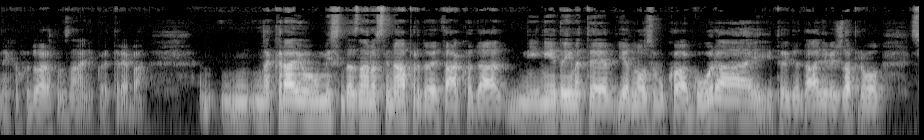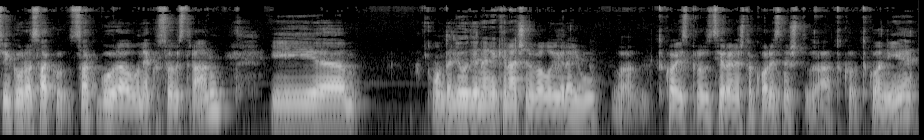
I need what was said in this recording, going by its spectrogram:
nekako dodatno znanje koje treba na kraju mislim da znanost ne napreduje tako da nije da imate jednu osobu koja gura i to ide dalje, već zapravo svi gura, svako, svako gura u neku svoju stranu i onda ljudi na neki način evaluiraju tko je isproducirao nešto korisno, a tko, tko nije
